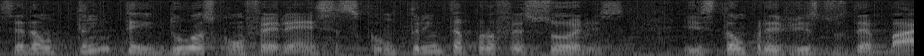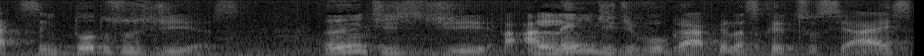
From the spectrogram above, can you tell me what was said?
serão 32 conferências com 30 professores e estão previstos debates em todos os dias. Antes de, além de divulgar pelas redes sociais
